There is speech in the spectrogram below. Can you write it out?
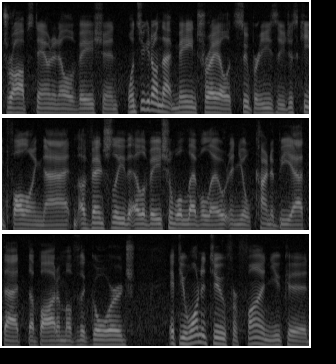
drops down in elevation. Once you get on that main trail, it's super easy. You just keep following that. Eventually the elevation will level out and you'll kind of be at that the bottom of the gorge. If you wanted to for fun, you could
